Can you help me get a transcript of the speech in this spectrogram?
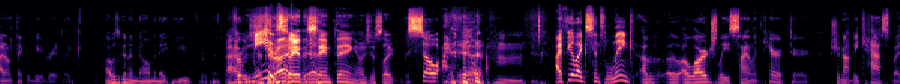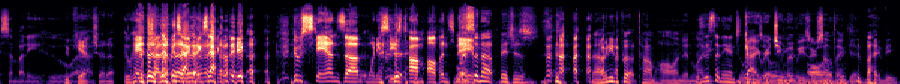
I don't think would be a great link. I was going to nominate you for Link. I For was me, just gonna right, say the yeah. same thing. I was just like, So I feel, hmm, I feel like since Link, a, a, a largely silent character, should not be cast by somebody who Who can't uh, shut up. Who can't shut up? Exactly, exactly. who stands up when he sees Tom Holland's name? Listen up, bitches. no, we need to put Tom Holland in like Is this an Angelina Guy Ritchie Jolie movies or all over something. again? Might be.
